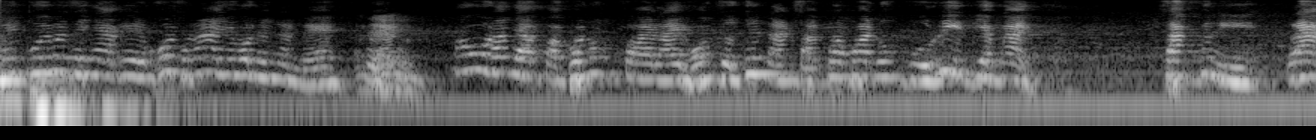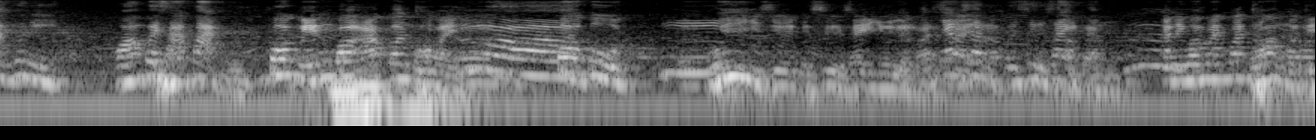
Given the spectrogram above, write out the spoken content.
เห็นคุยมันเสียยากเลยโฆษณาอยู่วันหนึ่งนั่นแหมแม่งเอ้าน้ำยาปรับพนุ่มไฟลายผมสดชื่นนันสันพระพานุ่มผูรีดเรียบง่ายซักก็นี่ล่างก็นี่ หอมไปสามบาทบ่เหม็นบ่อับกันถอยว้าบ่วตูดอุ้ยซื้อไปซื้อใส่อยู่เลยว่าจังสันไปซื้อไส้กัน อันนี้ว่าแม่นวันท้องมาติ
